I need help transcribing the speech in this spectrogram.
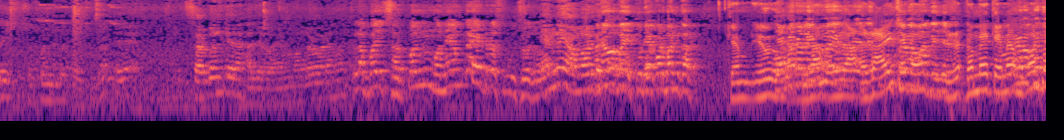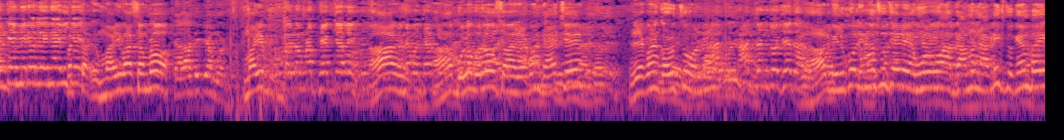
લઈશું સરપંચને બતાવીશું? સરપંચ ક્યારે હાજર હોય? એમ મંગળવારમાં એટલે ભાઈ સરપંચનું મને એમ કઈ એડ્રેસ પૂછો છો? એમ નહીં અમારે ભાઈ તું રેકોર્ડ બંધ કર. કેમ રાઈટ છે? તમે- કેમેરા મૂકો પણ મારી વાત સાંભળો. મારી હા હા બોલો બોલો રેકોર્ડિંગ થાય છે? રેકોર્ડિંગ કરું છું જ ધંધો છે હા બિલકુલ એમાં શું છે રે? હું આ ગામનો નાગરિક છું કેમ ભાઈ?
